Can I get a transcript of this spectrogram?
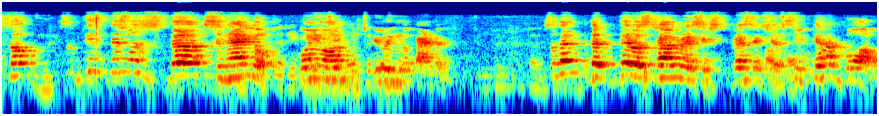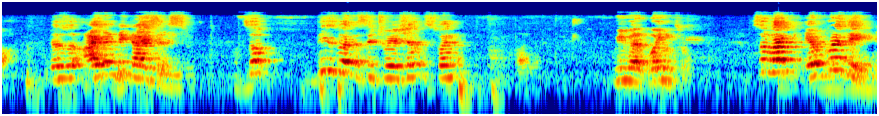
So, so this, this was the scenario going on during the pandemic. So then the, there was travel restrictions. You cannot go out. There was an identity crisis. So these were the situations when we were going through. So like everything,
